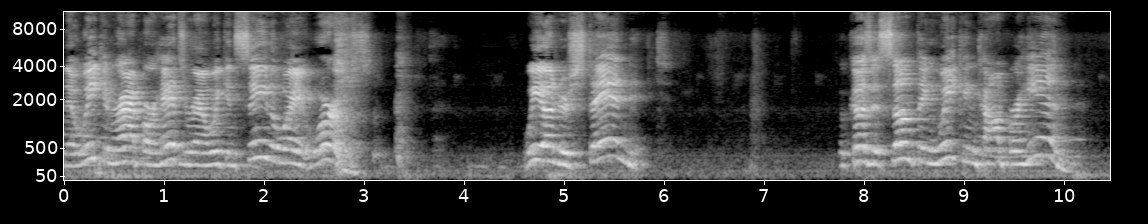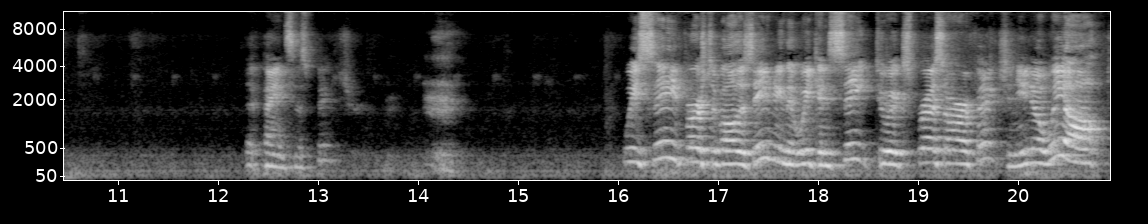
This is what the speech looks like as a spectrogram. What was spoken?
that we can wrap our heads around. We can see the way it works. We understand it because it's something we can comprehend that paints this picture we see, first of all, this evening that we can seek to express our affection. You know, we ought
